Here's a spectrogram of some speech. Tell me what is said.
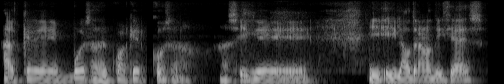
al que puedes hacer cualquier cosa. Así que... Y, la otra noticia es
